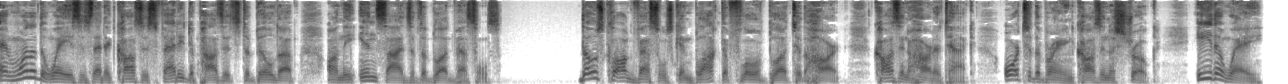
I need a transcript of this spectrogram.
And one of the ways is that it causes fatty deposits to build up on the insides of the blood vessels. Those clogged vessels can block the flow of blood to the heart, causing a heart attack, or to the brain, causing a stroke. Either way,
